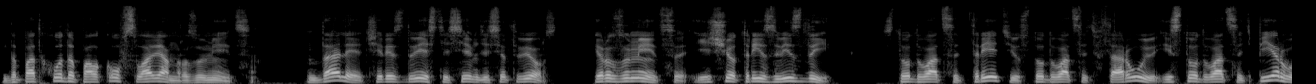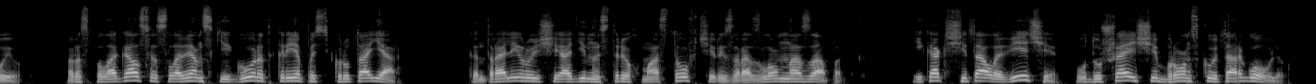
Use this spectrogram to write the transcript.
До подхода полков славян, разумеется. Далее, через 270 верст, и, разумеется, еще три звезды, 123-ю, 122-ю и 121-ю, располагался славянский город-крепость Крутояр, контролирующий один из трех мостов через разлом на запад, и, как считала Вечи, удушающий бронскую торговлю.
